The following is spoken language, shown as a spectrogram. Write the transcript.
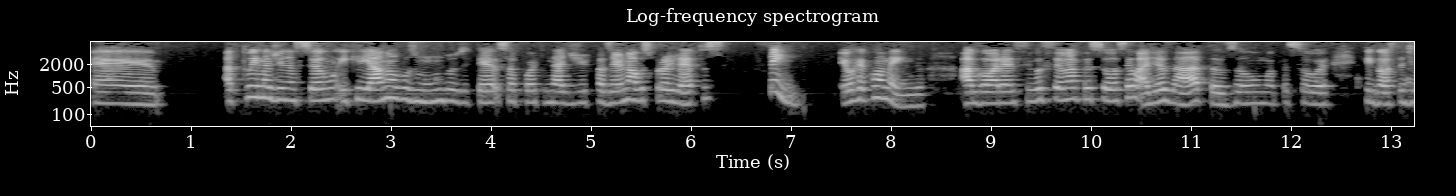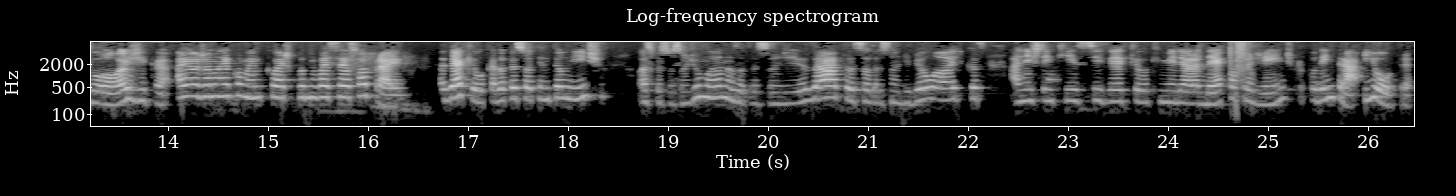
é, a tua imaginação e criar novos mundos e ter essa oportunidade de fazer novos projetos, sim, eu recomendo. Agora, se você é uma pessoa, sei lá, de exatas ou uma pessoa que gosta de lógica, aí eu já não recomendo, porque eu acho que não vai ser a sua praia. Mas é aquilo, cada pessoa tem o seu nicho, as pessoas são de humanas, outras são de exatas, outras são de biológicas. A gente tem que se ver aquilo que melhor adequa para gente para poder entrar. E outra,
